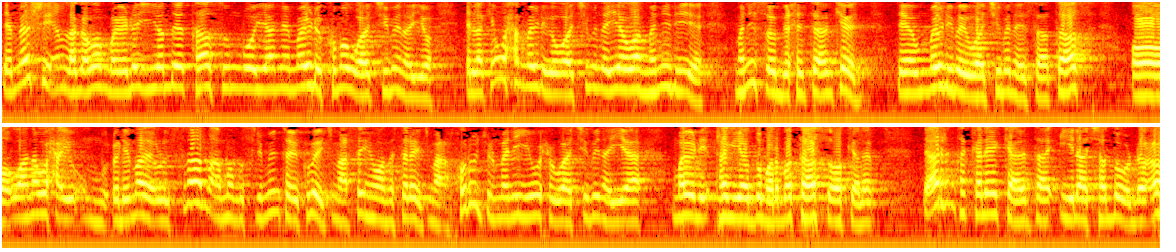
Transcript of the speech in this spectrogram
Dee meeshii in lagaba maydho iyo dee taasun mooyaane maydhi kuma waajibinayo. Lakiin waxa maydhiga waajibinaya waa manidii mani soo bixitaankeed dee maydhi bay waajibinaysaa taas oo waana waxay culimada ulislaam ama muslimiintu ay kuba ijmacsan yihiin waa masale ijmac khuruuj lmaniyi wuxuu waajibinayaa maydhi rag iyo dumarba taas oo kale. De arrinta kale kaalintaa ilaaj hadduu dhaco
